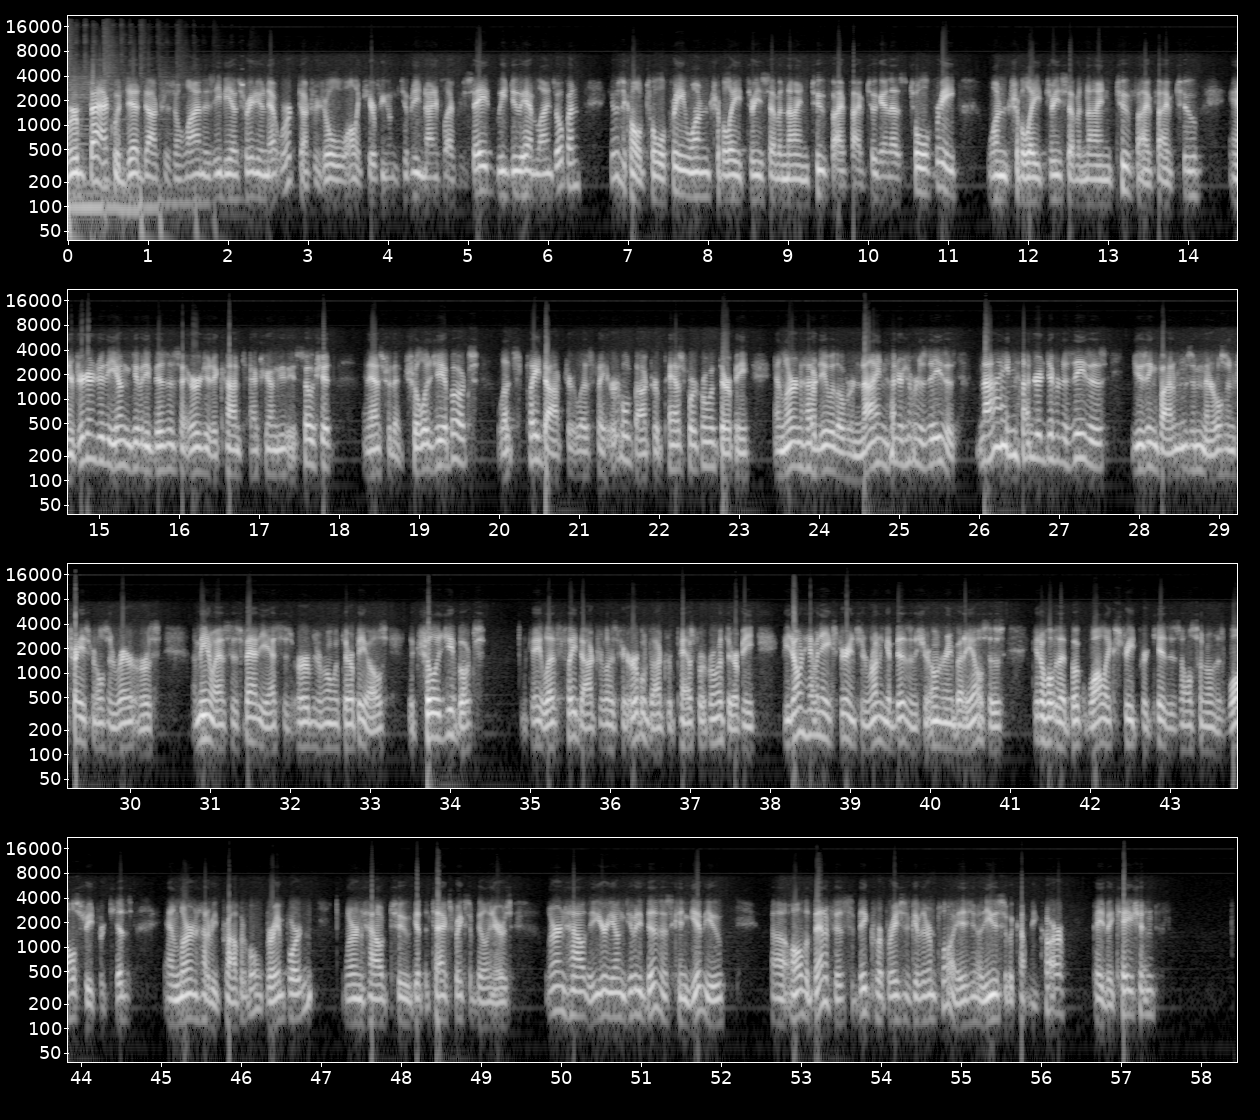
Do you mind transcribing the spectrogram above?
We're back with Dead Doctors Don't Lie on the ZBS Radio Network. Dr. Joel Wallach here for Youngevity 95 Crusade. We do have lines open. Give us a call toll free, 1 379 2552. Again, that's toll free, 1 379 2552. And if you're going to do the Youngevity business, I urge you to contact your Youngevity associate and ask for that trilogy of books. Let's play doctor, let's play herbal doctor, passport aromatherapy, and learn how to deal with over 900 different diseases. 900 different diseases using vitamins and minerals and trace minerals and rare earths, amino acids, fatty acids, herbs, aromatherapy oils, the trilogy of books. Okay, let's play doctor, let's play herbal doctor, passport aromatherapy. If you don't have any experience in running a business, your own or anybody else's, get a hold of that book, Wallach Street for Kids. It's also known as Wall Street for Kids, and learn how to be profitable. Very important. Learn how to get the tax breaks of billionaires. Learn how the, your Youngevity business can give you uh, all the benefits that big corporations give their employees. You know, the use of a company car, paid vacation.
